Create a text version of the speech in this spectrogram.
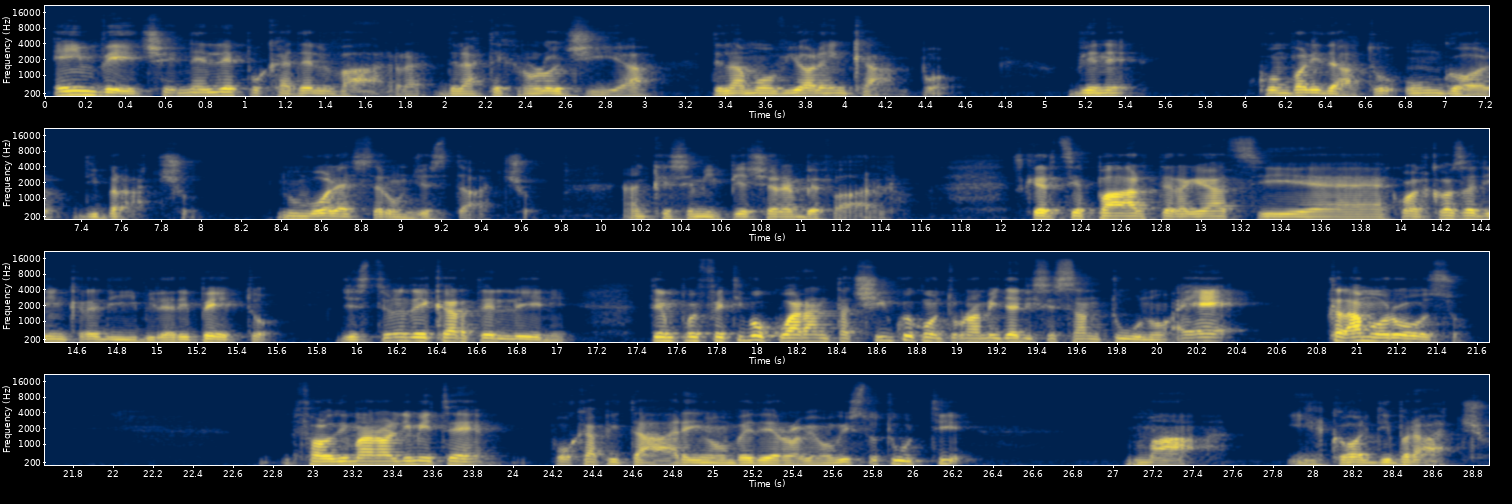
E invece, nell'epoca del VAR, della tecnologia, della moviola in campo, viene convalidato un gol di braccio. Non vuole essere un gestaccio, anche se mi piacerebbe farlo. Scherzi a parte, ragazzi, è qualcosa di incredibile. Ripeto, gestione dei cartellini, tempo effettivo 45 contro una media di 61, è clamoroso. Fallo di mano al limite può capitare di non vederlo, l'abbiamo visto tutti, ma il gol di braccio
